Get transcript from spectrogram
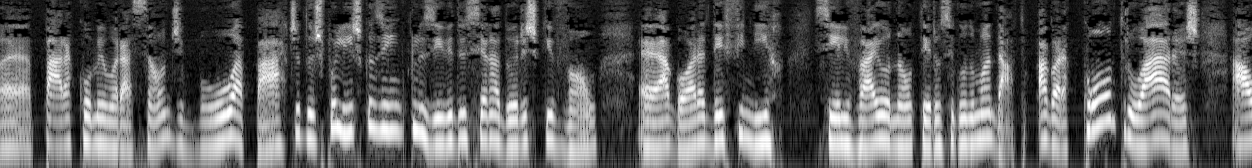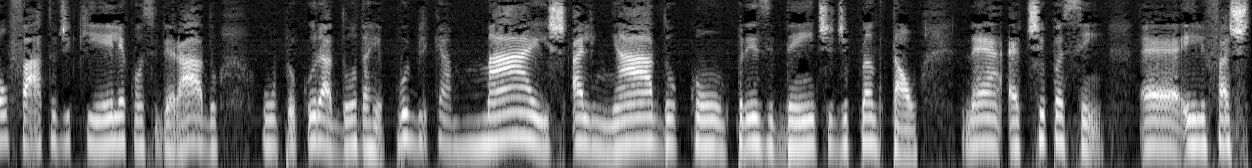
é, para comemoração de boa parte dos políticos e inclusive dos senadores que vão é, agora definir se ele vai ou não ter um segundo mandato. Agora, contra o Aras, há o fato de que ele é considerado o procurador da República mais alinhado com o presidente de plantão, né? É tipo assim, é, ele faz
